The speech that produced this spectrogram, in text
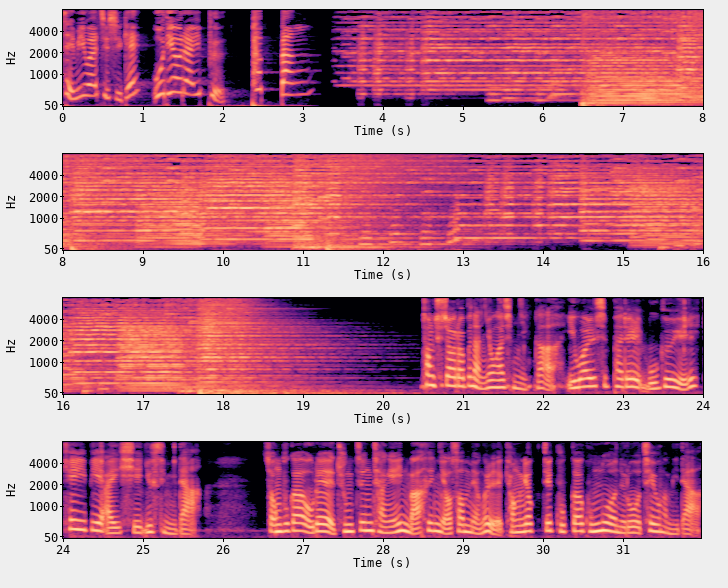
재미와 지식의 오디오 라이프 팝빵 청취자 여러분 안녕하십니까? 2월 18일 목요일 KBIC 뉴스입니다. 정부가 올해 중증 장애인 46명을 경력직 국가 공무원으로 채용합니다.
